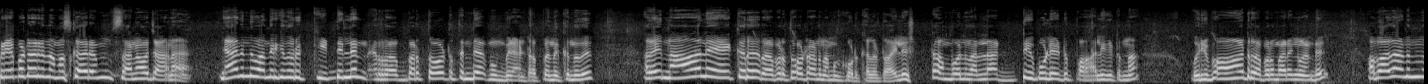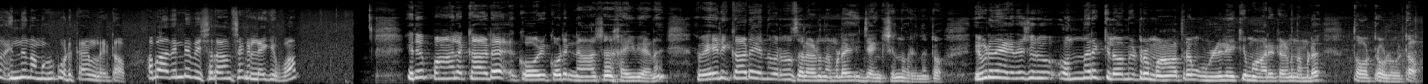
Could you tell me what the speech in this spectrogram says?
പ്രിയപ്പെട്ടവർ നമസ്കാരം. സനോജാണ്. ഞാനിന്ന് വന്നിരിക്കുന്നത് ഒരു കിഡിലൻ റബ്ബർ തോട്ടത്തിന്റെ മുമ്പിലാണ് കേട്ടോ ഇപ്പോൾ നിൽക്കുന്നത് അതായത് നാല് ഏക്കർ റബ്ബർ തോട്ടമാണ് നമുക്ക് കൊടുക്കാൻ കേട്ടോ അതിൽ ഇഷ്ടം പോലെ നല്ല അടിപൊളിയായിട്ട് പാൽ കിട്ടുന്ന ഒരുപാട് റബ്ബർ മരങ്ങളുണ്ട്. അപ്പോൾ അതാണ് ഇന്ന് നമുക്ക് കൊടുക്കാനുള്ളത് കേട്ടോ അപ്പോൾ അതിന്റെ വിശദാംശങ്ങളിലേക്ക് പോവാം. ഇത് പാലക്കാട് കോഴിക്കോട് നാഷണൽ ഹൈവേ ആണ്. വേലിക്കാട് എന്ന് പറയുന്ന സ്ഥലമാണ് നമ്മുടെ ജംഗ്ഷൻ എന്ന് പറയുന്നത് കേട്ടോ ഇവിടുന്ന് ഏകദേശം ഒരു ഒന്നര കിലോമീറ്റർ മാത്രം ഉള്ളിലേക്ക് മാറിയിട്ടാണ് നമ്മുടെ തോട്ടം ഉള്ളത് കേട്ടോ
